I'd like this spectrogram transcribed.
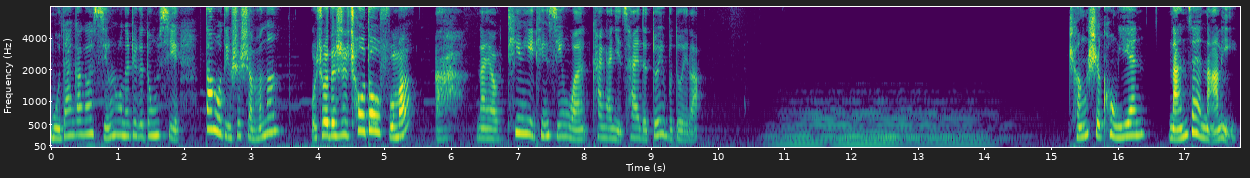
牡丹刚刚形容的这个东西到底是什么呢？我说的是臭豆腐吗？啊，那要听一听新闻，看看你猜的对不对了。城市控烟难在哪里？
